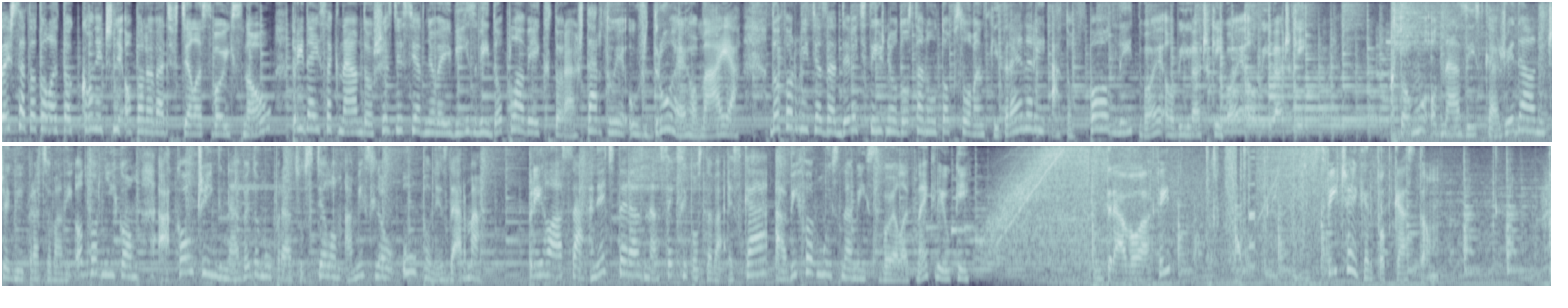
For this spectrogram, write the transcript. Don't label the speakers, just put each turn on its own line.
Chceš sa toto leto konečne opalovať v tele svojich snov? Pridaj sa k nám do 60-dňovej výzvy do plaviek, ktorá štartuje už 2. mája. Do formy ťa za 9 týždňov dostanú top slovenskí tréneri a to v pohodlí tvoje obývačky. Tvoje obývačky. K tomu od nás získaš jedálniček vypracovaný odborníkom a coaching na vedomú prácu s telom a mysľou úplne zdarma. Prihlás sa hneď teraz na sexypostava.sk a vyformuj s nami svoje letné krivky. Zdravo a fit Feature podcastom.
